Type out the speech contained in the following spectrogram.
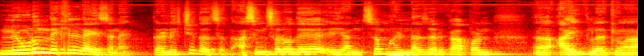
निवडून देखील द्यायचं नाही. तर निश्चितच आसिम सरोदे यांचं म्हणणं जर का आपण ऐकलं किंवा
